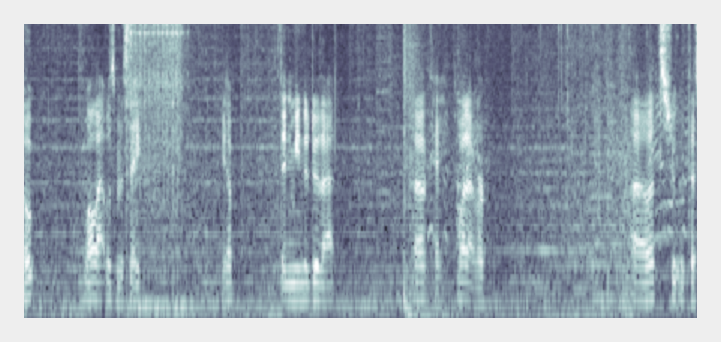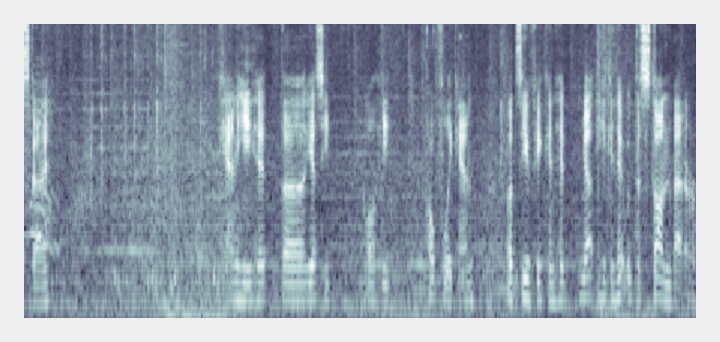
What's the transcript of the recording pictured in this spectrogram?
Oh, well, that was a mistake. Yep, didn't mean to do that. Okay, whatever. Uh, let's shoot with this guy. Can he hit the... Yes, he... Well, he hopefully can. Let's see if he can hit... Yeah, he can hit with the stun better.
